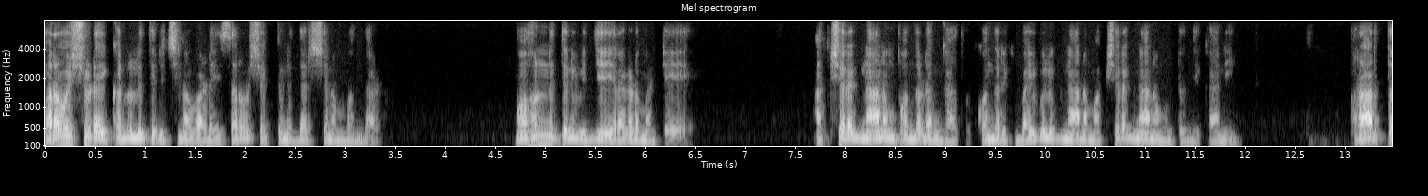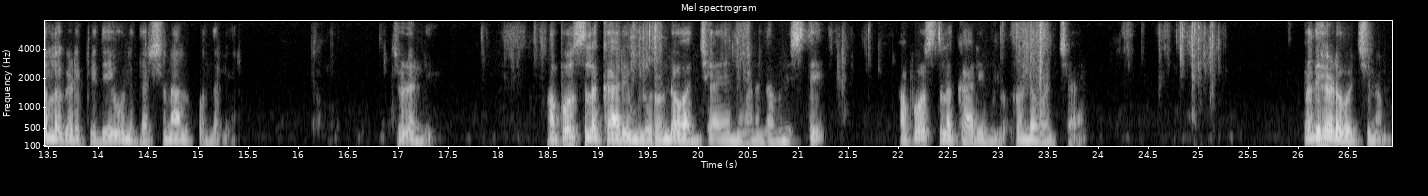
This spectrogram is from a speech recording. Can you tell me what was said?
పరవశుడై కన్నులు తెరిచిన వాడై సర్వశక్తుని దర్శనం పొందాడు. మహోన్నతుని విద్య ఎరగడం అంటే అక్షర జ్ఞానం పొందడం కాదు. కొందరికి బైబిల్ జ్ఞానం అక్షర జ్ఞానం ఉంటుంది కానీ ప్రార్థనలో గడిపి దేవుని దర్శనాలు పొందలేరు. చూడండి. అపోస్తుల కార్యములు రెండవ అధ్యాయాన్ని మనం గమనిస్తే అపోస్తుల కార్యములు రెండవ అధ్యాయం. పదిహేడవ వచ్చినం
